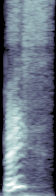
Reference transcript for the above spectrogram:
Peace.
